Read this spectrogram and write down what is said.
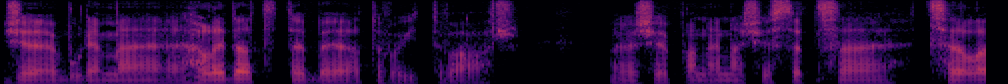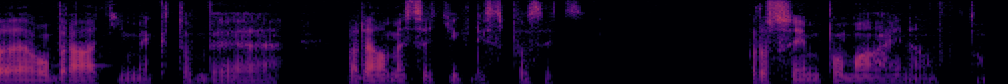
Že budeme hledat tebe a tvoji tvář. Že, pane, naše srdce celé obrátíme k tobě a dáme se ti k dispozici. Prosím, pomáhaj nám v tom.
